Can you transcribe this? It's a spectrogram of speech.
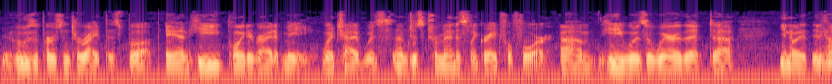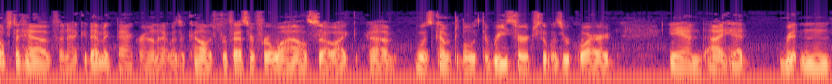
"Who's the person to write this book?" And he pointed right at me, which I was I'm just tremendously grateful for. Um, he was aware that. Uh, you know, it, it helps to have an academic background. I was a college professor for a while, so I uh, was comfortable with the research that was required, and I had written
